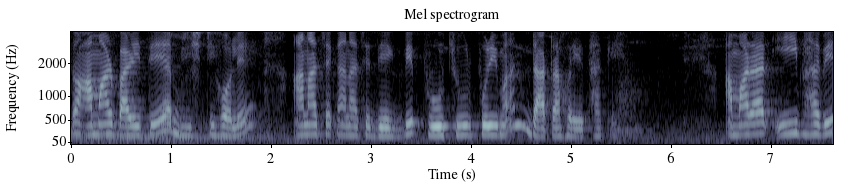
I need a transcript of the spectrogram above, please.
তো আমার বাড়িতে বৃষ্টি হলে আনাচে কানাচে দেখবে প্রচুর পরিমাণ ডাটা হয়ে থাকে। আমার আর এইভাবে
